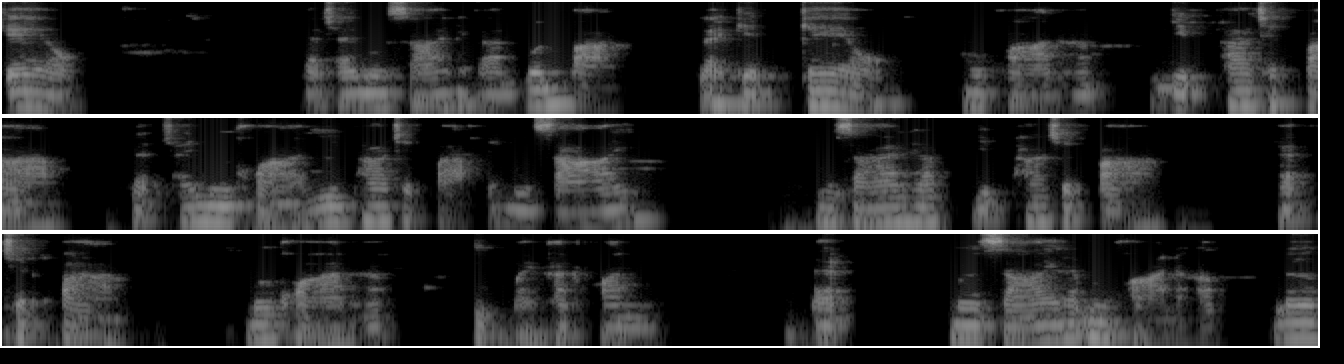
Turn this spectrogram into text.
แก้ว และใช้มือซ้ายในการบ้วนปากและเก็บแก้ว มือขวานะครับ หยิบผ้าเช็ดปาก และใช้มือขวายื่นผ้าเช็ดปากให้มือซ้าย มือซ้ายนะครับ หยิบผ้าเช็ดปาก และเช็ดปาก มือขวานะครับหยิบไหมขัดฟัน และมือซ้ายและมือขวานะครับ เริ่ม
